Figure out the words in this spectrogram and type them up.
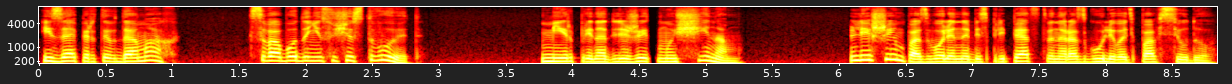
и заперты в домах, свободы не существует. Мир принадлежит мужчинам. Лишь им позволено беспрепятственно разгуливать повсюду.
